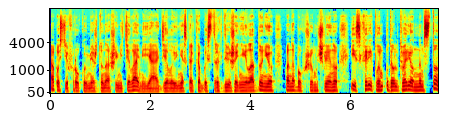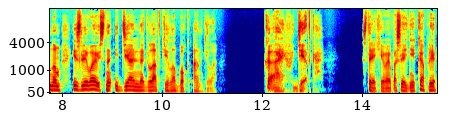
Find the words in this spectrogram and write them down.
Опустив руку между нашими телами, я делаю несколько быстрых движений ладонью по набухшему члену и с хриплым удовлетворенным стоном изливаюсь на идеально гладкий лобок ангела. Кайф, детка. Стряхивая последние капли,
